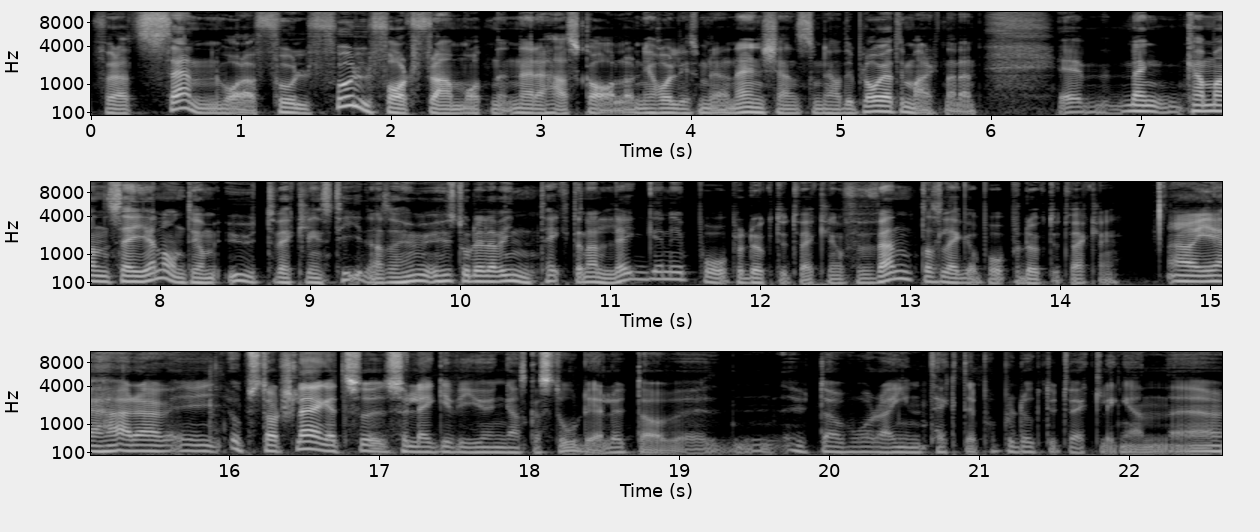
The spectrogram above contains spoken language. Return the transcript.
för att sen vara full, full fart framåt när det här skalar. Ni har liksom redan en tjänst som ni har deployat i marknaden. Eh, men kan man säga någonting om utvecklingstiden? Alltså hur, hur stor del av intäkterna lägger ni på produktutveckling och förväntas lägga på produktutveckling? Ja, I det här eh, uppstartsläget så, så, lägger vi ju en ganska stor del utav, eh, utav våra intäkter på produktutvecklingen. Eh,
